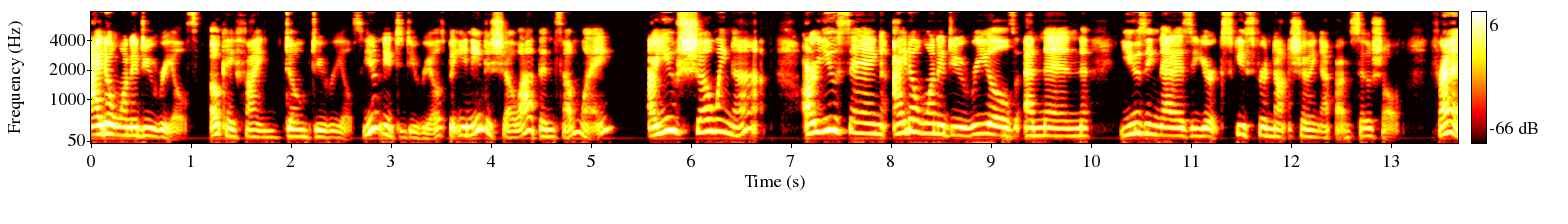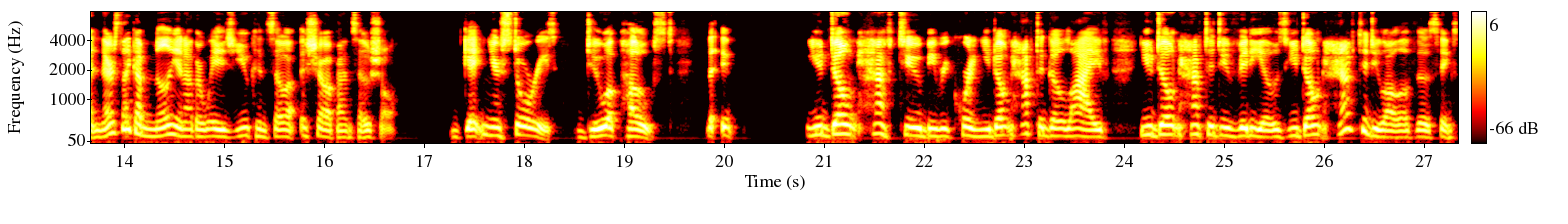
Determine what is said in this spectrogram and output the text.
I don't want to do reels. Okay, fine, don't do reels. You don't need to do reels, but you need to show up in some way. Are you showing up? Are you saying, I don't want to do reels and then using that as your excuse for not showing up on social? Friend, there's like a million other ways you can up, show up on social. Get in your stories, do a post. You don't have to be recording. You don't have to go live. You don't have to do videos. You don't have to do all of those things.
